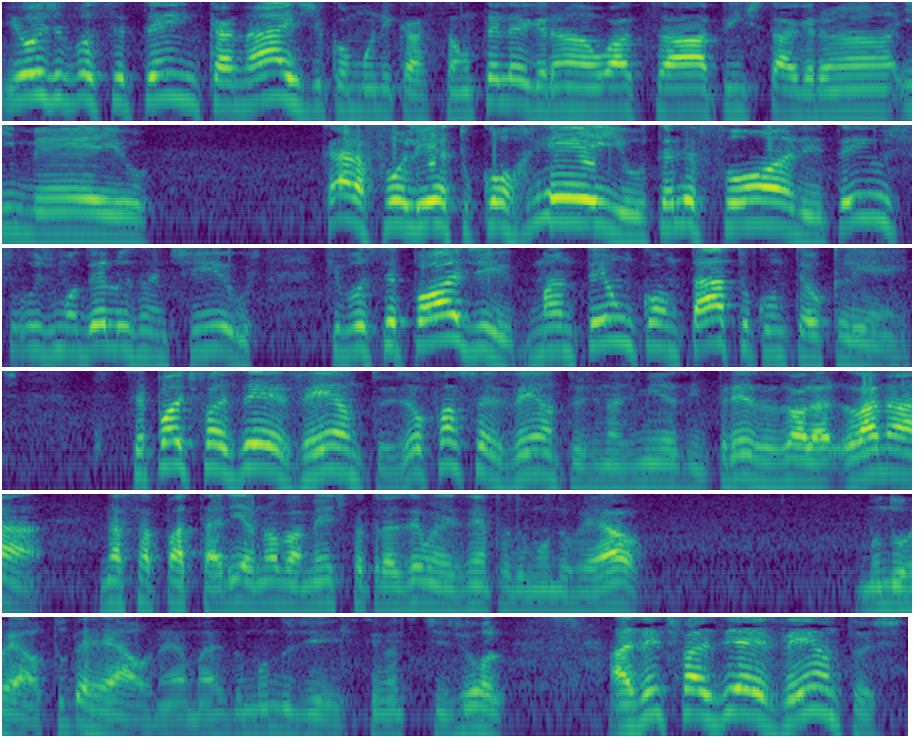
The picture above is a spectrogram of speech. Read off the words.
E hoje você tem canais de comunicação, Telegram, WhatsApp, Instagram, e-mail, cara, folheto, correio, telefone, tem os, os modelos antigos que você pode manter um contato com o teu cliente. Você pode fazer eventos, eu faço eventos nas minhas empresas, olha, lá na, na sapataria, novamente, para trazer um exemplo do mundo real, mundo real, tudo é real, né? Mas do mundo de cimento tijolo, a gente fazia eventos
